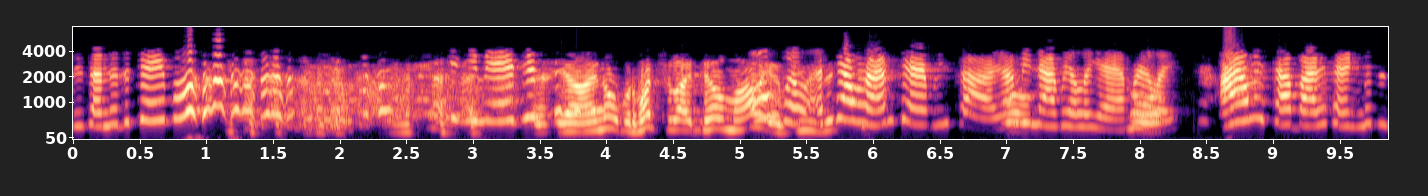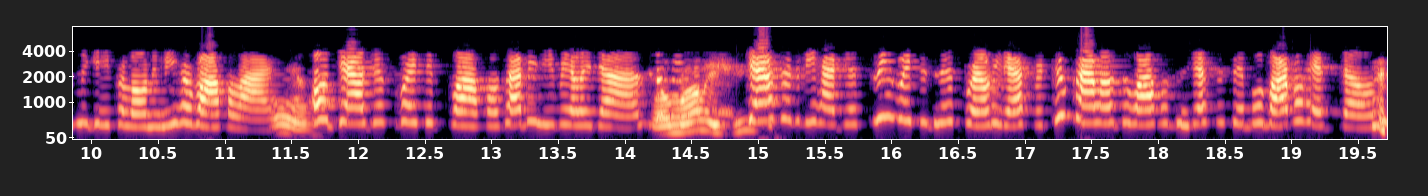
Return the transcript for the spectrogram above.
it is under the table. Can you imagine? Yeah, I know, but what shall I tell Molly Oh, well, tell her I'm terribly sorry. I Oh. mean, I really am, Oh. really. I only stopped by to thank Mrs. McGee for loaning me her waffle iron. Oh. Gerald just worships waffles. I mean, he really does. Well, Molly, she... Gerald said if he had just three wishes in this world, he'd ask for two carloads of waffles and just a simple marble headstone.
